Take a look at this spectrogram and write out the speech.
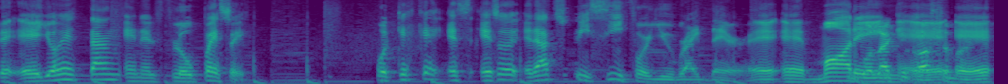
de- ellos están en el flow PC. Porque es que es, eso, that's PC for you right there. Eh, eh, modding, like eh,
